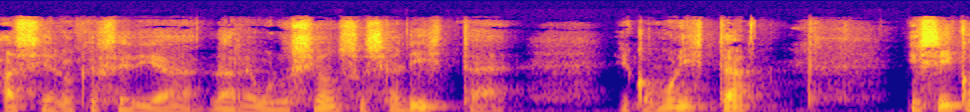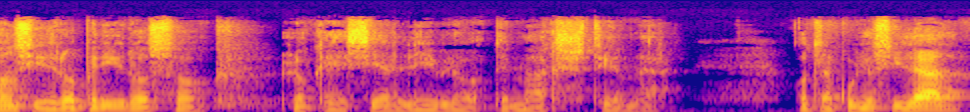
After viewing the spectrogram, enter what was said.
hacia lo que sería la revolución socialista y comunista, y sí consideró peligroso lo que decía el libro de Max Stirner. Otra curiosidad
